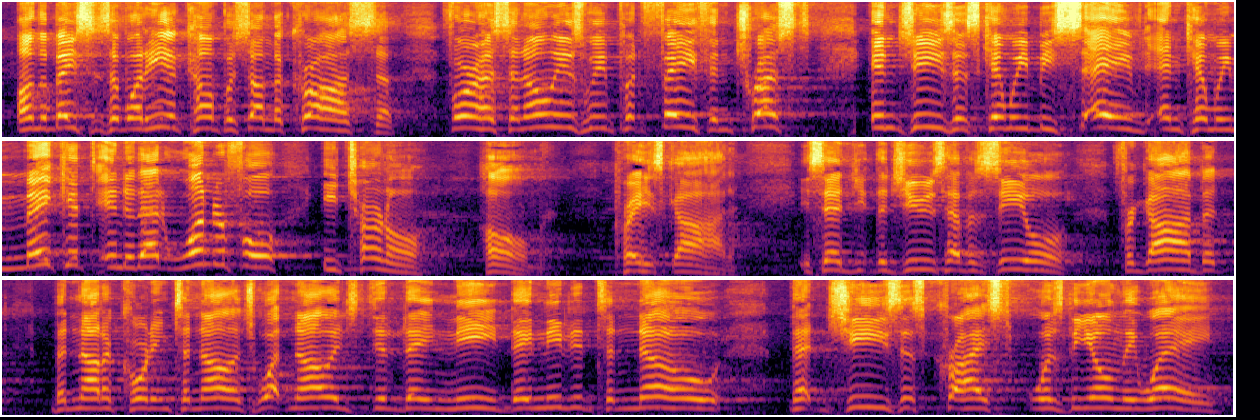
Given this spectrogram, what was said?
on the basis of what he accomplished on the cross for us. And only as we put faith and trust in Jesus can we be saved and can we make it into that wonderful eternal home. Praise God. He said the Jews have a zeal for God, but, but not according to knowledge. What knowledge did they need? They needed to know that Jesus Christ was the only way.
